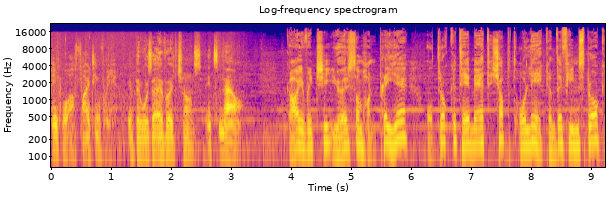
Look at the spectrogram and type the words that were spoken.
People are fighting for you. If there was ever a chance, it's now. Guy Ritchie gjør som han pleier, og tråkker til med et kjapt og lekende filmspråk,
